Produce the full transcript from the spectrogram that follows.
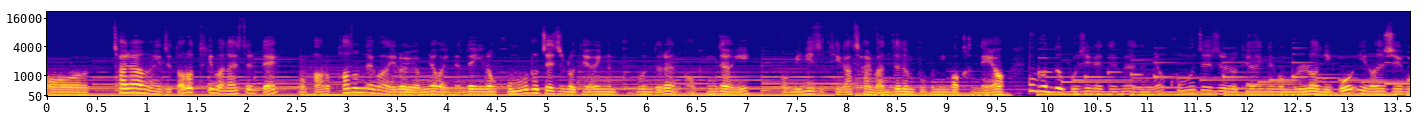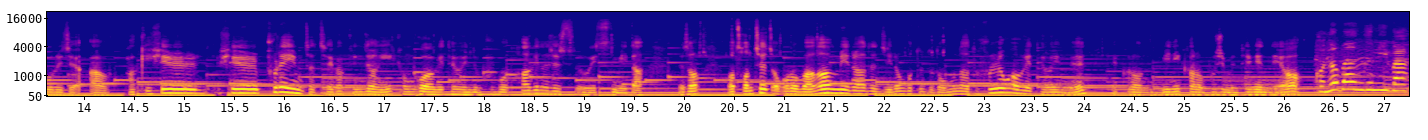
어, 차량을 이제 떨어뜨리거나 했을 때뭐 바로 파손되거나 이럴 염려가 있는데 이런 고무로 재질로 되어 있는 부분들은 어, 굉장히 어, 미니 GT가 잘 만드는 부분인 것 같네요. 부분도 보시게 되면은요 고무 재질로 되어 있는 건 물론이고 이런 식으로 이제 아 바퀴 휠, 휠 프레임 자체가 굉장히 견고하게 되어 있는 부분 확인하실 수 있습니다. 그래서 어, 전체적으로 마감이라든지 이런 것들도 너무나도 훌륭하게 되어 있는 네, 그런 미니카로 보시면 되겠네요. この番組は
